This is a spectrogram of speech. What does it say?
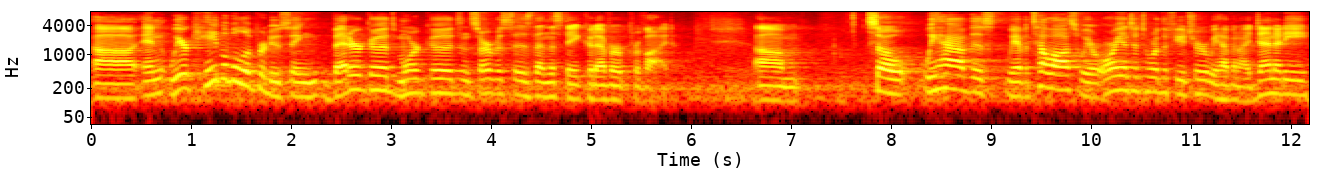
uh, and we're capable of producing better goods, more goods, and services than the state could ever provide. Um, so we have this, we have a telos, we are oriented toward the future, we have an identity.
